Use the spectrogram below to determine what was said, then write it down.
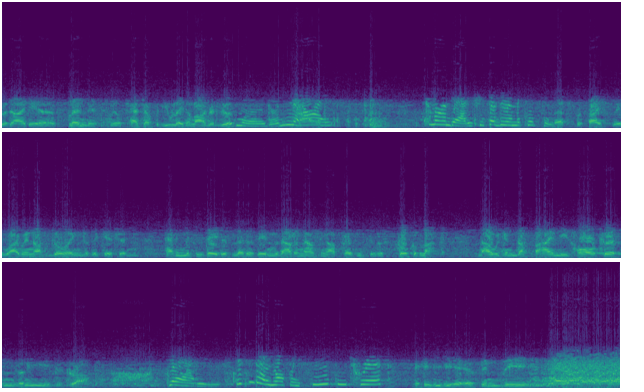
Good idea. Splendid. We'll catch up with you later, Margaret. Good? night. Good night. Come on, Daddy. She said they're in the kitchen. That's precisely why we're not going to the kitchen. Having Mrs. Davis let us in without announcing our presence is a stroke of luck. Now we can duck behind these hall curtains and eavesdrop. Daddy, isn't that an awfully sneaky trick? yes, indeed.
